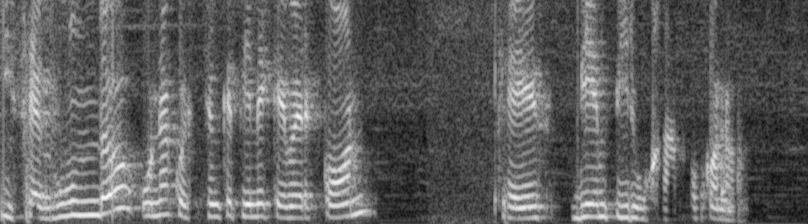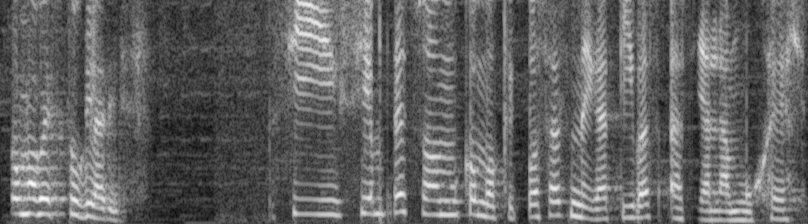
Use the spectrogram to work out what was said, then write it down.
y segundo, una cuestión que tiene que ver con que es bien piruja, ¿o no? ¿Cómo ves tú, Gladys? Sí, siempre son como que cosas negativas hacia la mujer.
